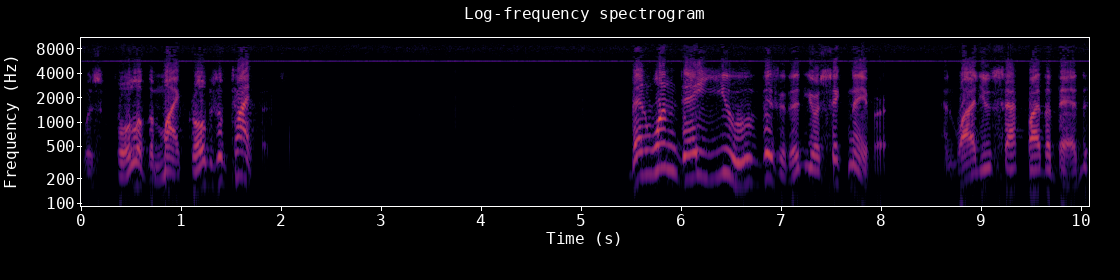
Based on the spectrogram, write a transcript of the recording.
was full of the microbes of typhus. Then one day you visited your sick neighbor, and while you sat by the bed,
